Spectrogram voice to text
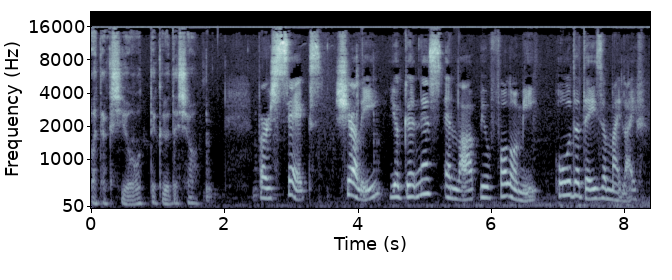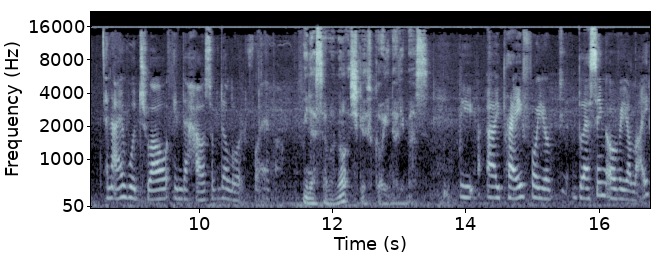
私を追ってくるでしょう Verse 6 Surely your goodness and love will follow me all the days of my life, and I will dwell in the house of the Lord forever. 皆様の祝福を祈ります We, I pray for your blessing over your life.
